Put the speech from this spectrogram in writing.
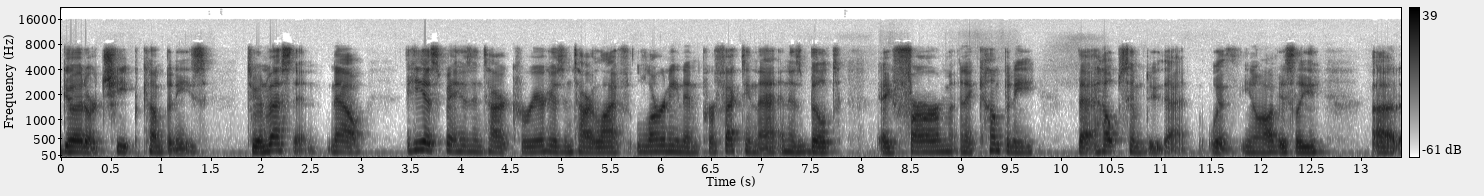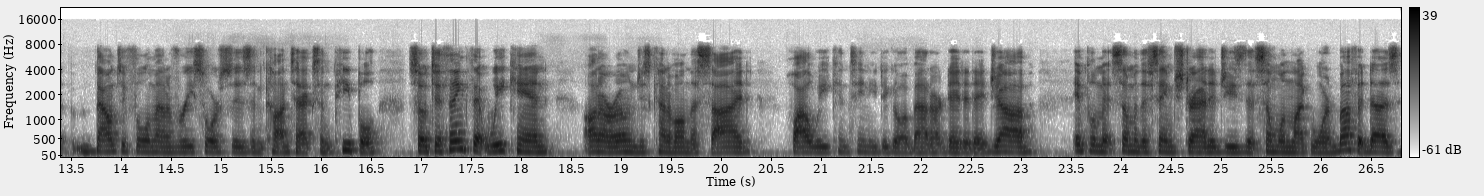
good or cheap companies to invest in. Now, he has spent his entire career, his entire life learning and perfecting that and has built a firm and a company that helps him do that with, you know, obviously a bountiful amount of resources and contacts and people. So to think that we can, on our own, just kind of on the side, while we continue to go about our day-to-day job, implement some of the same strategies that someone like Warren Buffett does,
